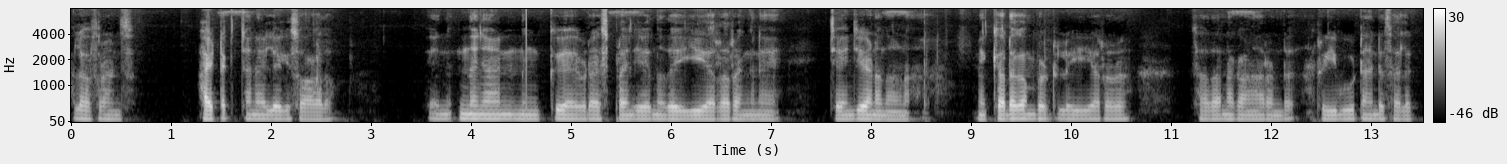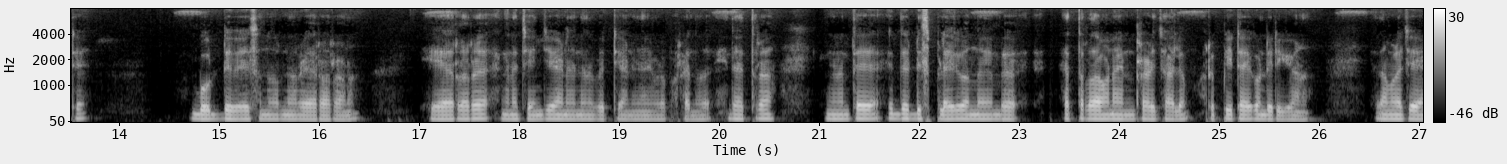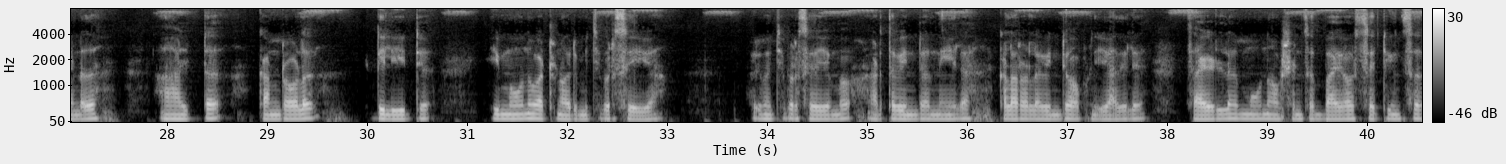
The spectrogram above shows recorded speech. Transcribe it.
Hello friends hi tech ചാനലിലേക്ക് സ്വാഗതം. ഇന്ന് ഞാൻ നിങ്ങൾക്ക് ഇവിടെ എക്സ്പ്ലെയിൻ ചെയ്യുന്നത് ഈ എറർ എങ്ങനെ ചേഞ്ച് ചെയ്യണമെന്നാണ്. മിക്കവരുടെ കമ്പ്യൂട്ടറിൽ ഈ എറർ സാധാരണ കാണാറുണ്ട്. Reboot and select boot device എന്ന് പറഞ്ഞൊരു എററാണ് ഈ എറർ എങ്ങനെ ചേഞ്ച് ചെയ്യണമെന്നതിനെ പറ്റിയാണ് ഞാനിവിടെ പറയുന്നത്. ഇത് എത്ര ഇങ്ങനത്തെ ഇത് ഡിസ്പ്ലേയിൽ വന്നു കഴിയുമ്പോൾ എത്ര തവണ എന്റർ അടിച്ചാലും റിപ്പീറ്റ് ആയിക്കൊണ്ടിരിക്കുകയാണ്. ഇത് നമ്മൾ ചെയ്യേണ്ടത് ആൾട്ട് കൺട്രോൾ ഡിലീറ്റ് ഈ മൂന്ന് ബട്ടൺ ഒരുമിച്ച് പ്രസ് ചെയ്യുക. ഒരുമിച്ച് പ്രസ് ചെയ്യുമ്പോൾ അടുത്ത വിൻഡോ നീല കളറുള്ള വിൻഡോ ഓപ്പൺ ചെയ്യുക. അതിൽ സൈഡിൽ മൂന്ന് ഓപ്ഷൻസ് ബയോ സെറ്റിങ്സ്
